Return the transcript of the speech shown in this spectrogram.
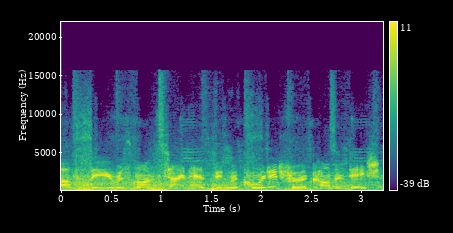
Officer, your response time has been recorded for accommodation.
